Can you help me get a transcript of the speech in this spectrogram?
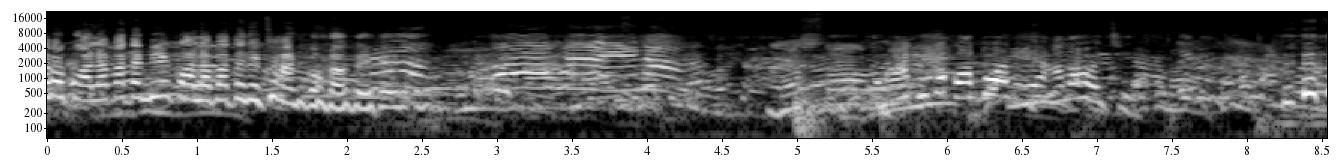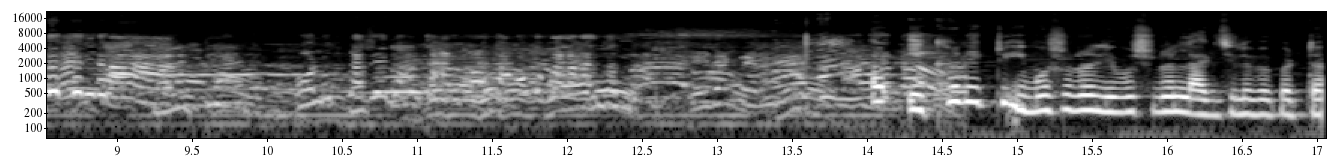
তো কলা পাতা নিয়ে কলা পাতাতে চান করাবে। আমি কত আনা হয়েছে? হলুদটা দিয়ে চাল করে তখন তো ভালো লাগতো আর এখানে একটু ইমোশনাল ইমোশনাল লাগছিল ব্যাপারটা।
